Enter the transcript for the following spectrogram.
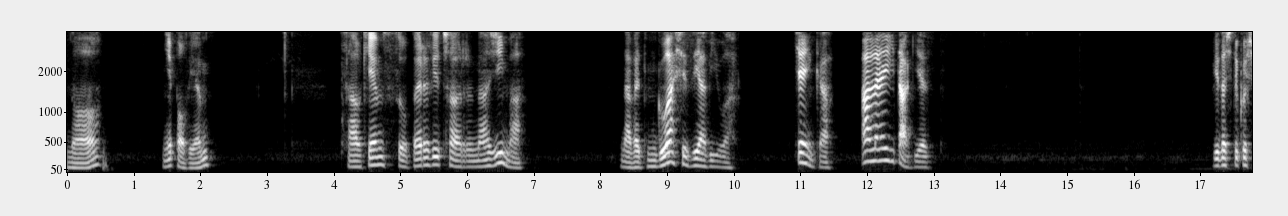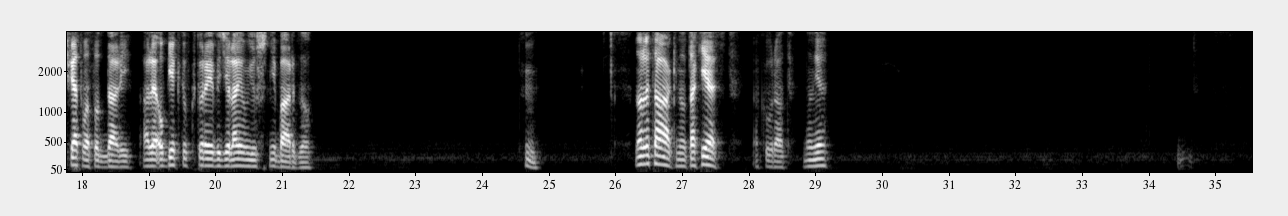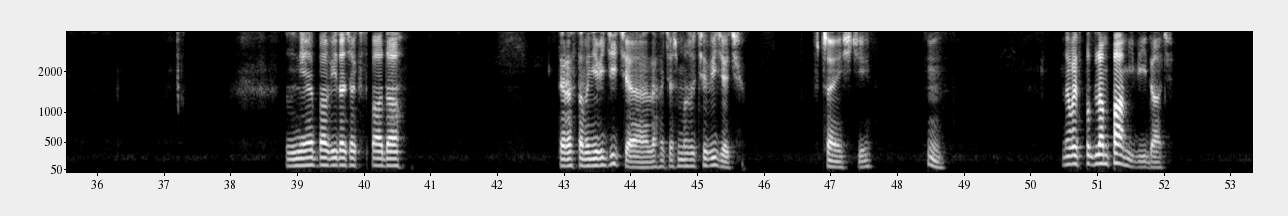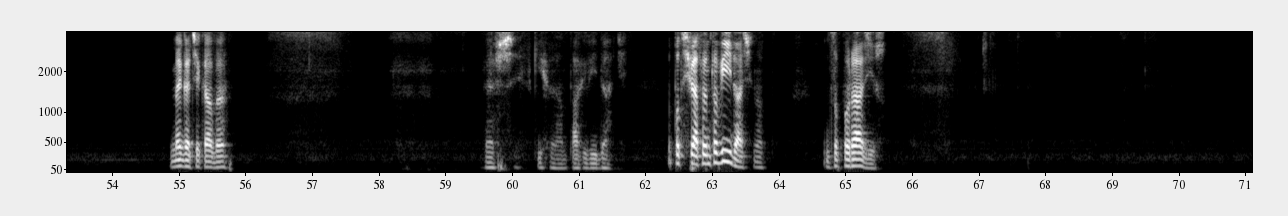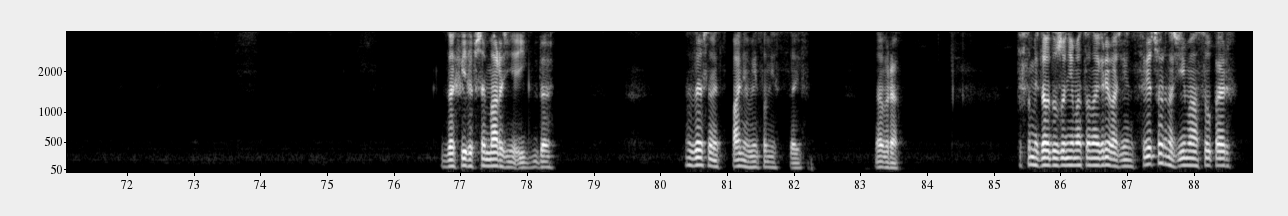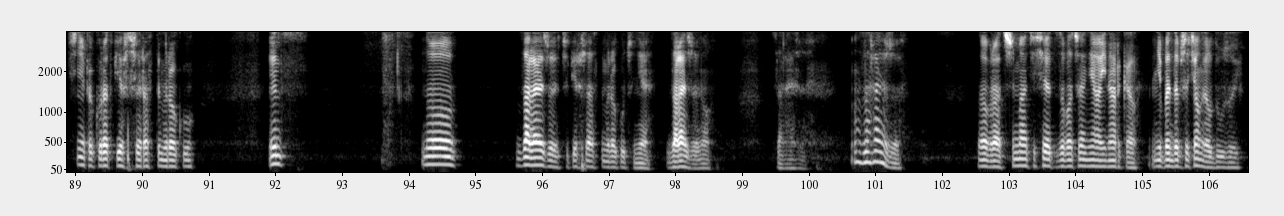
No, nie powiem. Całkiem super wieczorna zima. Nawet mgła się zjawiła. Cienka, ale i tak jest. Widać tylko światła z oddali, ale obiektów, które je wydzielają już nie bardzo. Hmm. No ale tak, no tak jest akurat, no nie? Z nieba widać jak spada. Teraz to wy nie widzicie, ale chociaż możecie widzieć w części. Hmm. Nawet pod lampami widać. Mega ciekawe. We wszystkich lampach widać. No pod światłem to widać, no. Co poradzisz? Za chwilę przemarznie XD. A Zresztą jest z panią, więc on jest safe. Dobra. To w sumie za dużo nie ma co nagrywać, więc wieczorna zima, super. Śnieg akurat pierwszy raz w tym roku. Więc... No... Zależy, czy pierwszy raz w tym roku, czy nie. Zależy, no. Zależy. No, zależy. Dobra, trzymajcie się, do zobaczenia i. Nie będę przeciągał dłużej.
